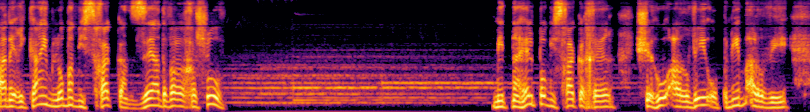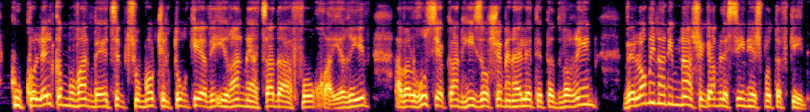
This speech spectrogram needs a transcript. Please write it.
האמריקאים לא במשחק כאן, זה הדבר החשוב. מתנהל פה משחק אחר, שהוא ערבי או פנים ערבי, הוא כולל כמובן בעצם תשומות של טורקיה ואיראן מהצד ההפוך, היריב, אבל רוסיה כאן היא זו שמנהלת את הדברים, ולא מן הנמנע שגם לסין יש פה תפקיד.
